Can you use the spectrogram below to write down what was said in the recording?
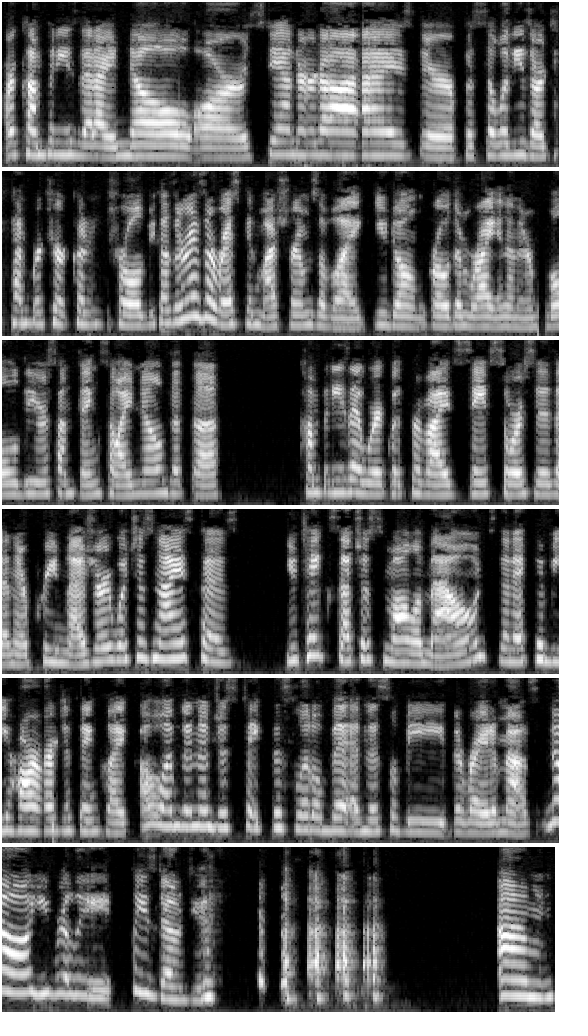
are companies that I know are standardized. Their facilities are temperature controlled because there is a risk in mushrooms of like you don't grow them right and then they're moldy or something. So I know that the companies I work with provide safe sources and they're pre-measured, which is nice because you take such a small amount that it can be hard to think like, oh, I'm gonna just take this little bit and this will be the right amount. No, you really please don't do that. um,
